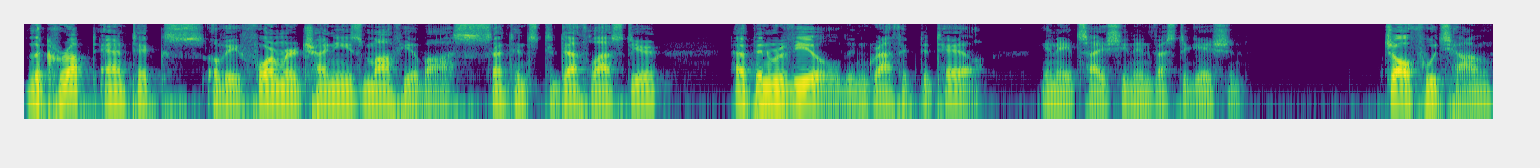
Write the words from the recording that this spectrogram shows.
The corrupt antics of a former Chinese mafia boss sentenced to death last year have been revealed in graphic detail in a Caixin investigation. Zhao Fuqiang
